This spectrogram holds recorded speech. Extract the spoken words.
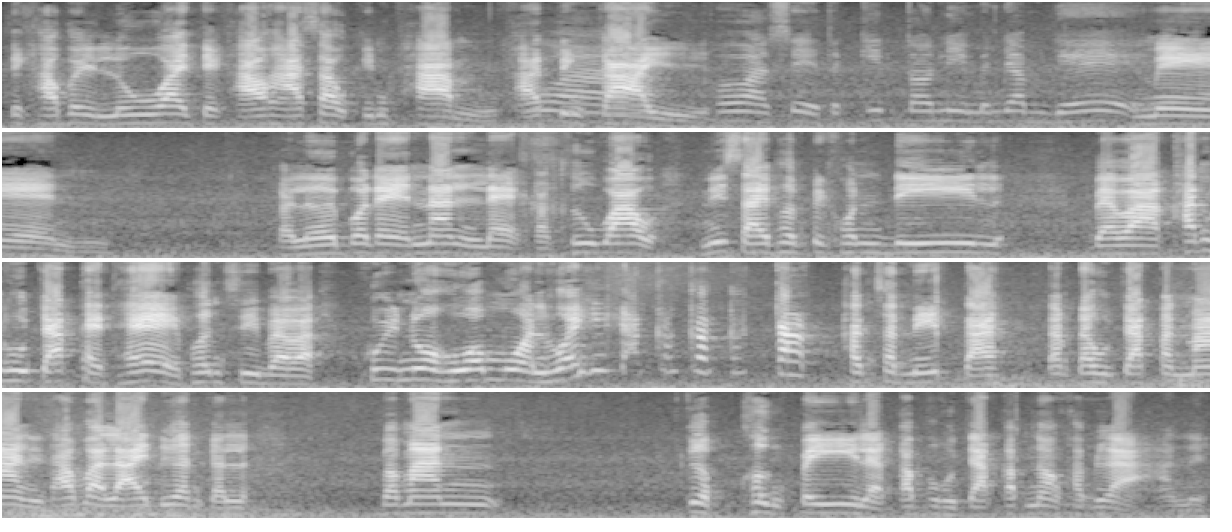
เจ๊ขาวไปรวยเจ๊ขาวหาเช้ากินค่ำขายปิ้งไก่เพราะว่าเศรษฐกิจตอนนี้มันย่ำแย่แมนก็เลยบ่ได้นั่นแหละก็คือว่านิสัยเพิ่นเป็นคนดี แบบว่าคันหูจักแท้ๆเพิ่นสิแบบว่า คุยนัวหัวมวนหัวกักกักกักกักคันชนิดนะตั้งแต่หูจักกันมานี่ถาว่าหลายเดือนกัน ประมาณเกือบครึ่งปีแหละกับหูจักกับน้องคำหลานี่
